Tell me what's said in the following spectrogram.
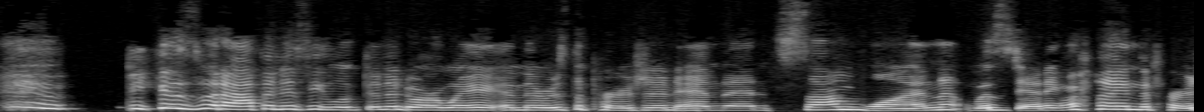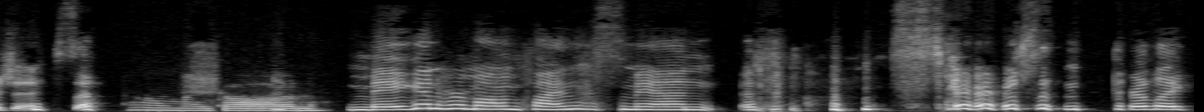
Because what happened is he looked in a doorway and there was the Persian, and then someone was standing behind the Persian. So Oh my god. Megan, her mom find this man at the the stairs and they're like,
